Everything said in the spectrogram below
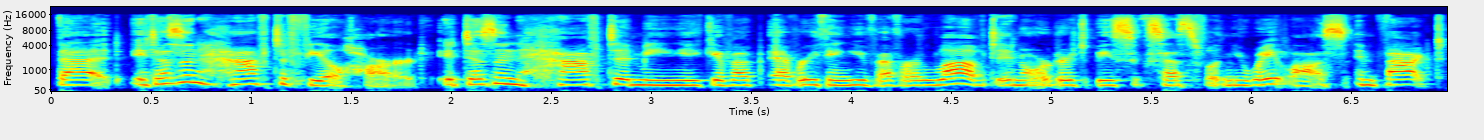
That it doesn't have to feel hard. It doesn't have to mean you give up everything you've ever loved in order to be successful in your weight loss. In fact,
